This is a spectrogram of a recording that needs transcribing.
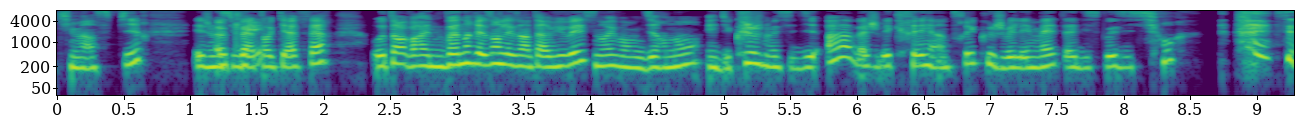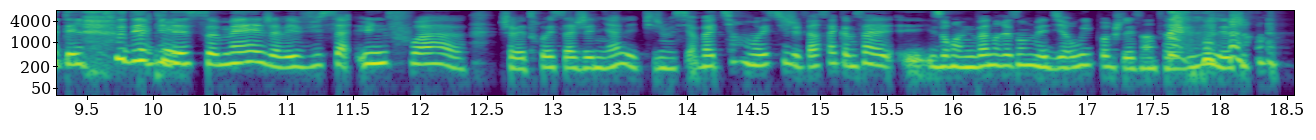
qui m'inspirent. Et je me suis dit, bah, tant qu'à faire, autant avoir une bonne raison de les interviewer, sinon ils vont me dire non. Et du coup, je me suis dit, ah, bah, je vais créer un truc où je vais les mettre à disposition. C'était le tout début des sommets. J'avais vu ça une fois. Euh, j'avais trouvé ça génial. Et puis, je me suis dit, ah, bah, tiens, moi aussi, je vais faire ça comme ça. Ils auront une bonne raison de me dire oui pour que je les interviewe, les gens.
